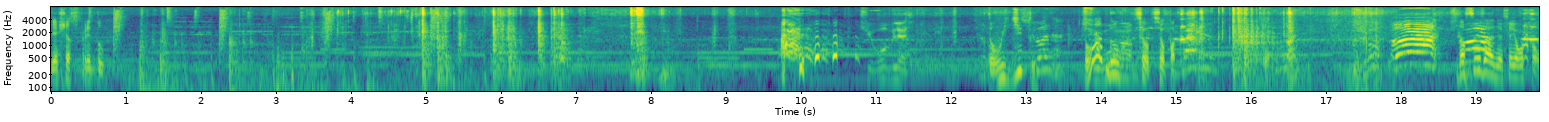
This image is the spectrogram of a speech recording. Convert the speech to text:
Я сейчас приду. Чего, блядь? Да уйди ты. Ладно, все, все, пока. До свидания, все, я ушел.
